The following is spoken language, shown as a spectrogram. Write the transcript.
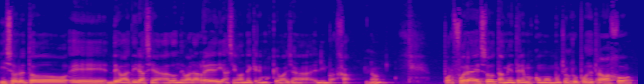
y sobre todo eh, debatir hacia dónde va la red y hacia dónde queremos que vaya el Impact Hub, ¿no? Por fuera de eso, también tenemos como muchos grupos de trabajo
